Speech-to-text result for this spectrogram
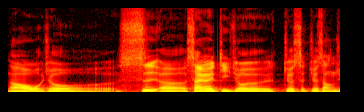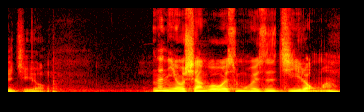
然后我就四呃三月底就就是就上去基隆。那你有想过为什么会是基隆吗？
